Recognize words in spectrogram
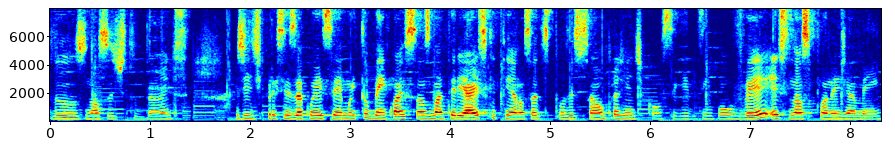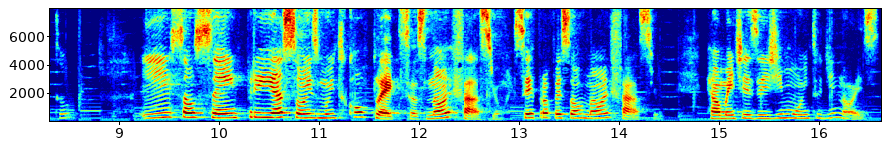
dos nossos estudantes. A gente precisa conhecer muito bem quais são os materiais que tem à nossa disposição para a gente conseguir desenvolver esse nosso planejamento. E são sempre ações muito complexas, não é fácil. Ser professor não é fácil. Realmente exige muito de nós.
